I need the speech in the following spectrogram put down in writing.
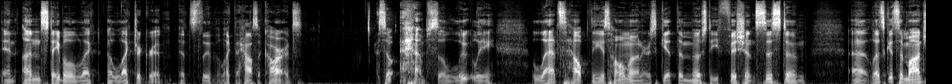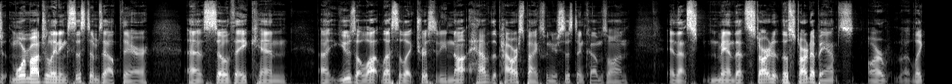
an unstable elect- electric grid. It's the, like the house of cards. So, absolutely, let's help these homeowners get the most efficient system. Uh, let's get some more modulating systems out there uh, so they can uh, use a lot less electricity, not have the power spikes when your system comes on. And that's man, that start those startup amps are uh, like,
